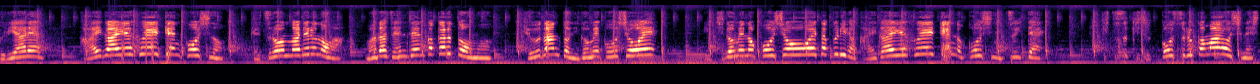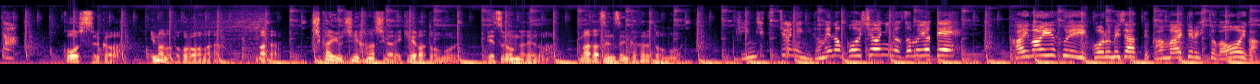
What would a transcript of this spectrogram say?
クリアレン海外 FA 権行使の結論が出るのはまだ全然かかると思う。球団と2度目交渉へ。1度目の交渉を終えたクリが海外 FA 権の行使について引き続き実行する構えを示した。行使するかは今のところはまだまだ近いうちに話ができればと思う。結論が出るのはまだ全然かかると思う。近日中に2度目の交渉に臨む予定。海外 FA イコールメジャーって考えてる人が多いが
